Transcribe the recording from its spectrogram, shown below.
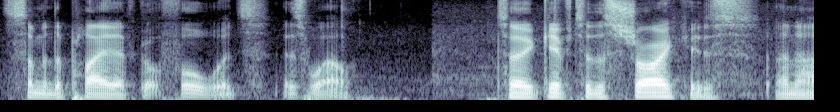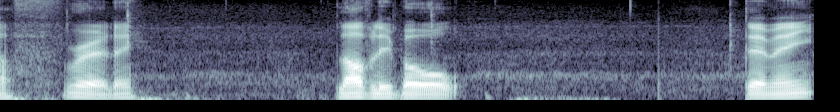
some of the play they've got forwards as well. To give to the strikers enough, really. Lovely ball. Dimmy.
